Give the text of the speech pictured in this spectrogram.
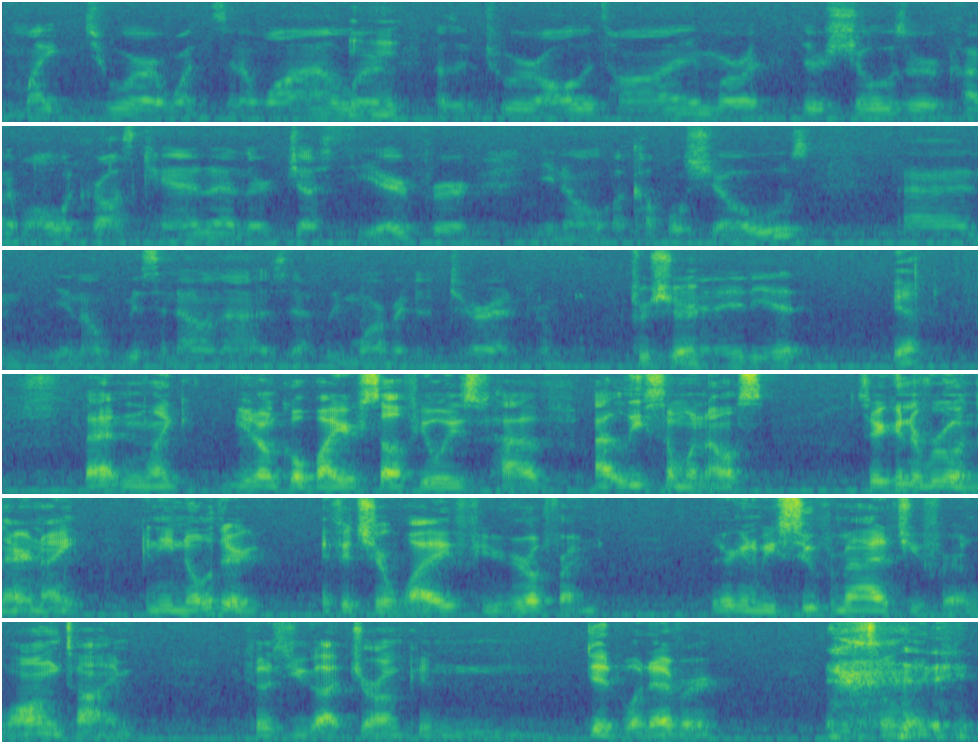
might tour once in a while or Mhm. doesn't tour all the time, or their shows are kind of all across Canada and they're just here for you know a couple shows, and you know missing out on that is definitely more of a deterrent from For sure. being an idiot. Yeah. That and like you don't go by yourself, you always have at least someone else. So you're gonna ruin their night. And you know they're if it's your wife, your girlfriend, they're gonna be super mad at you for a long time because you got drunk and did whatever. So like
